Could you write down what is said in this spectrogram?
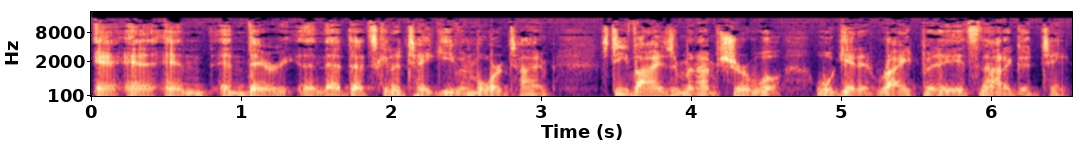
and and and, and that, that's going to take even more time. Steve Yzerman, I'm sure, will will get it right, but it's not a good team.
